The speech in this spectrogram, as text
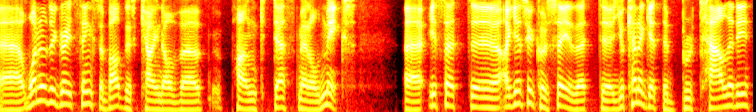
Uh, one of the great things about this kind of uh, punk death metal mix uh, is that uh, I guess you could say that you kind of get the brutality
